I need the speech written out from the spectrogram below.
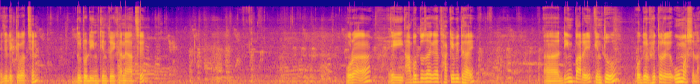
এই যে দেখতে পাচ্ছেন, দুটো ডিম কিন্তু এখানে আছে। ওরা এই আবদ্ধ জায়গায় থাকে বিধায় ডিম পারে, কিন্তু ওদের ভেতরে উম আসে না।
